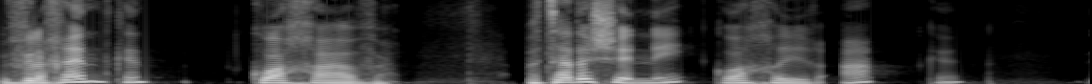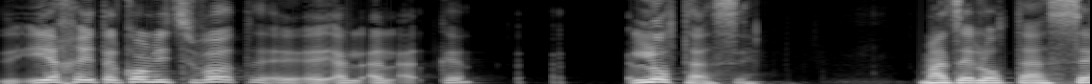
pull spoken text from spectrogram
ולכן, כן, כוח האהבה. בצד השני, כוח היראה, כן? היא אחראית על כל מצוות, אה, אה, על, על, על, כן? לא תעשה. מה זה לא תעשה?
